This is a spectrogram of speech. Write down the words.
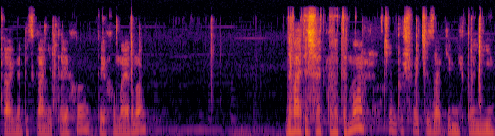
Так, на підскані тихо, тихо, мирно. Давайте швидко летимо. Чим пошвидше, за ніхто її.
